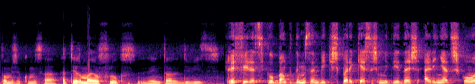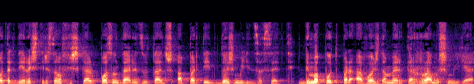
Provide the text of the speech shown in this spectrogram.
vamos começar a ter maior fluxo de entrada de divisas. Refira-se que o Banco de Moçambique espera que essas medidas, alinhadas com outras de restrição fiscal, possam dar resultados a partir de 2017. De Maputo para a Voz da América, Ramos Milhar.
